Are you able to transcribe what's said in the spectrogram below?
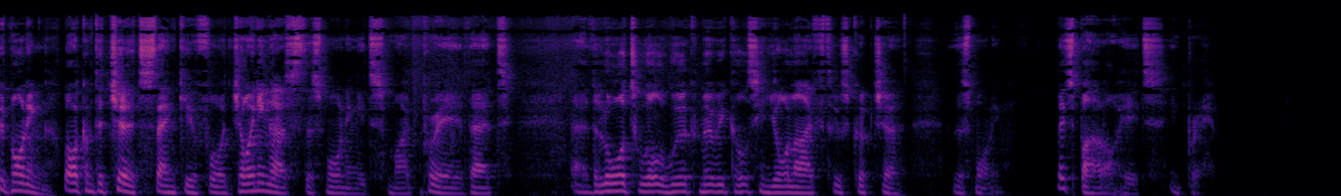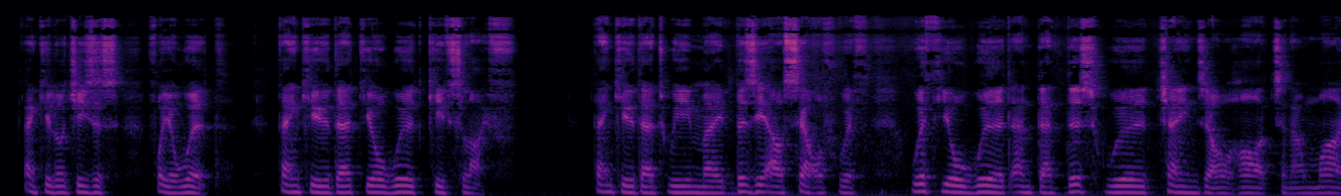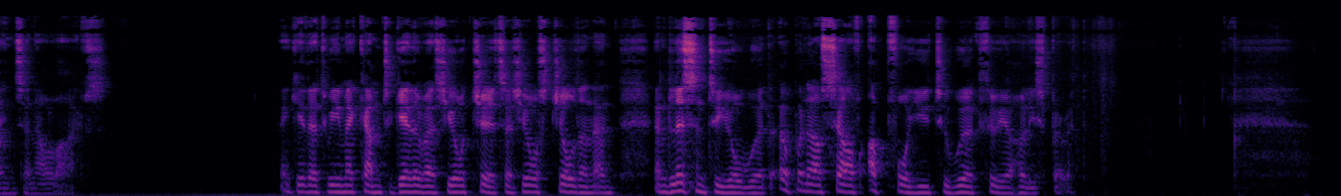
Good morning. Welcome to church. Thank you for joining us this morning. It's my prayer that uh, the Lord will work miracles in your life through scripture this morning. Let's bow our heads in prayer. Thank you, Lord Jesus, for your word. Thank you that your word gives life. Thank you that we may busy ourselves with, with your word and that this word change our hearts and our minds and our lives. Thank you that we may come together as your church, as your children, and, and listen to your word. Open ourselves up for you to work through your Holy Spirit.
